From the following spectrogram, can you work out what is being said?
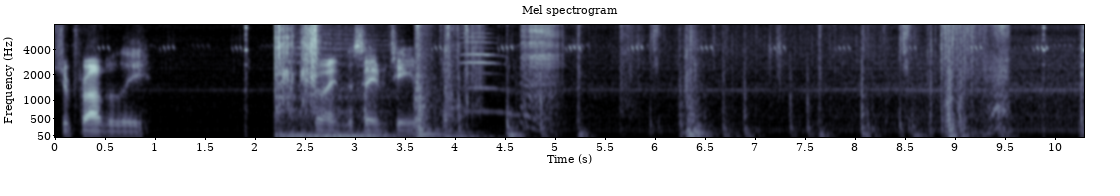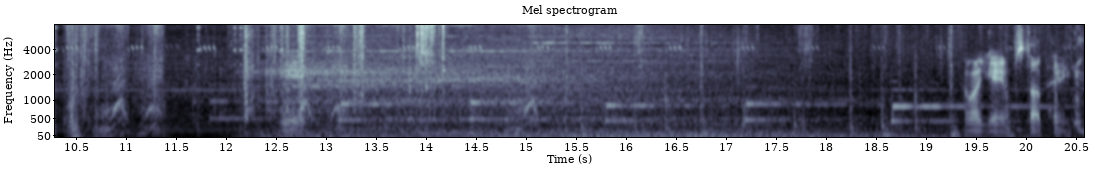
Should probably join the same team. Yeah. Come on, game, stop hanging.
